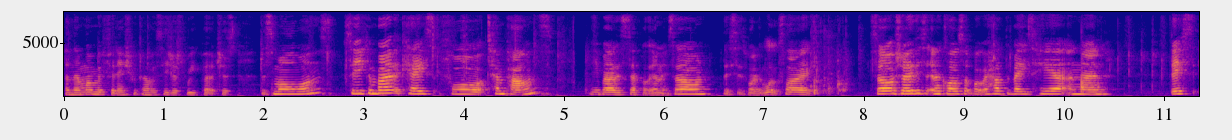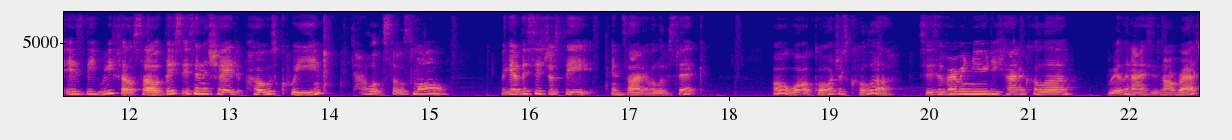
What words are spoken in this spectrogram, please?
And then when we're finished, we can obviously just repurchase the smaller ones. So you can buy the case for £10. You buy this separately on its own. This is what it looks like. So I'll show you this in a close-up, but we have the base here, and then this is the refill. So this is in the shade Pose Queen. That looks so small. But yeah, this is just the inside of a lipstick. Oh, what a gorgeous colour. So it's a very nudie kind of colour. Really nice, it's not red.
